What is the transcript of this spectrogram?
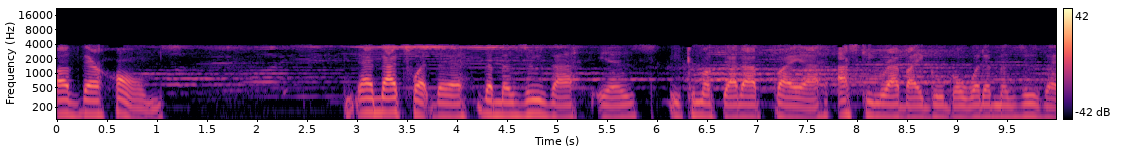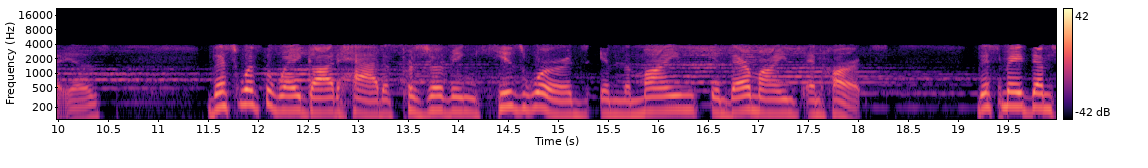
of their homes and that's what the the mezuzah is. You can look that up by uh, asking Rabbi Google what a mezuzah is. This was the way God had of preserving His words in the minds, in their minds and hearts. This made them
